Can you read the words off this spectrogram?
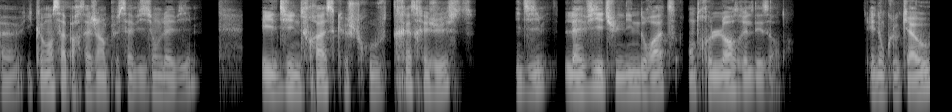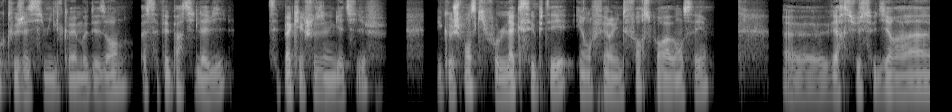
euh, il commence à partager un peu sa vision de la vie. Et il dit une phrase que je trouve très très juste. Il dit La vie est une ligne droite entre l'ordre et le désordre. Et donc le chaos, que j'assimile quand même au désordre, bah, ça fait partie de la vie. C'est pas quelque chose de négatif et que je pense qu'il faut l'accepter et en faire une force pour avancer, euh, versus se dire ah,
